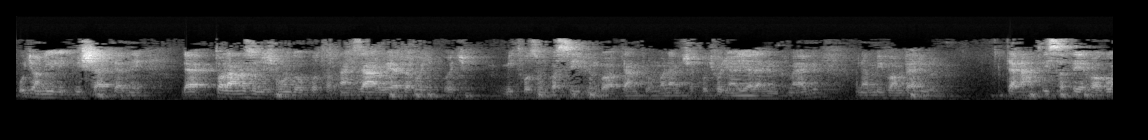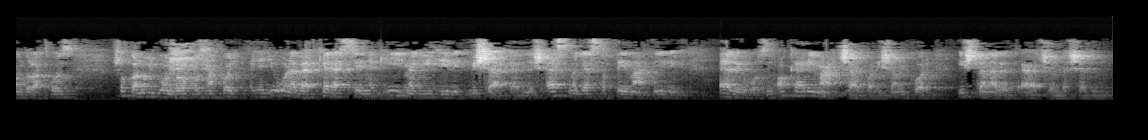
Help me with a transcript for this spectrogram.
Hogyan illik viselkedni, de talán azon is gondolkodhatnánk zárójelben, hogy, hogy mit hozunk a szívünkbe a templomba, nem csak, hogy hogyan jelenünk meg, hanem mi van belül. Tehát visszatérve a gondolathoz, sokan úgy gondolkoznak, hogy egy, egy jó nevet kereszténynek így meg így illik viselkedni, és ezt meg ezt a témát illik előhozni, akár imádságban is, amikor Isten előtt elcsöndesedünk.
